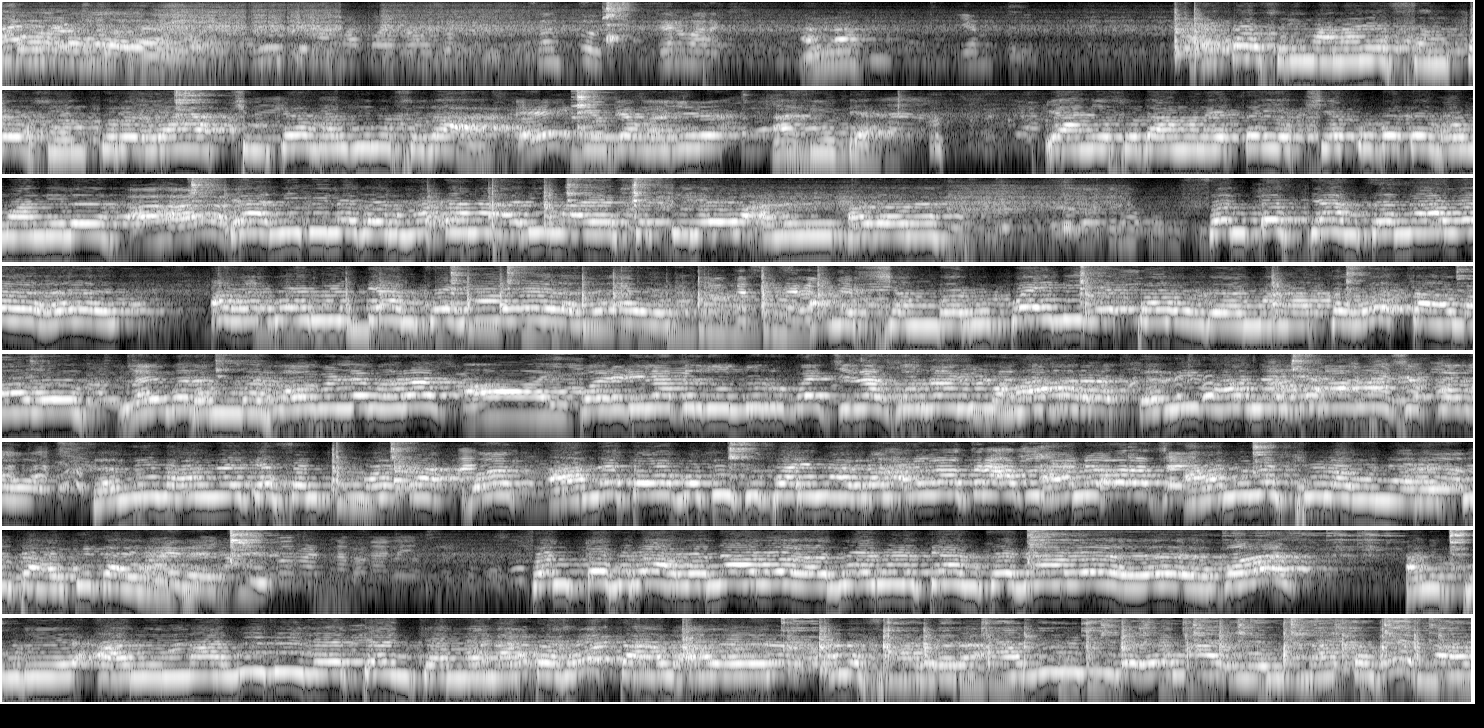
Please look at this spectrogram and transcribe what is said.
अण्णा. ऐका श्रीमानाने संतोष यंकुरे या चिवट्या भाऊजीनं सुद्धा. ए ड्युट्या भाजीनं? हा ड्युट्या यांनी सुद्धा म्हणायचं एकशे एक रुपये बहुमान दिलं आहा. त्यांनी दिलं दोन हातानं आधी माया शक्ती देव आनंद खादानं. संतोष त्यांचं नाव. अहो बोल त्यांचं नाव. आणि शंभर रुपये दिले पावड मनात होता भाव लय बरं शंभर भाऊ म्हणले महाराज. आय. परडीला तर दोन दोन रुपये चिल्लर करून आण म्हणले भाव महाराज. कमी भाव नाही शपथ हो कमी भाव नाही त्या संतोष होता बघ आलं तेव्हापासून सुपारी मारला तर आणूनच ठेवला म्हणणार तिथं आहे की काय नाही. संतोष राव नाव बोरुळ त्यांचं गाव बस. आणि पुढे आणून नाही दिले त्यांच्या मनात होता भाव आणि सागर आणून दिले नाही मनात होता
